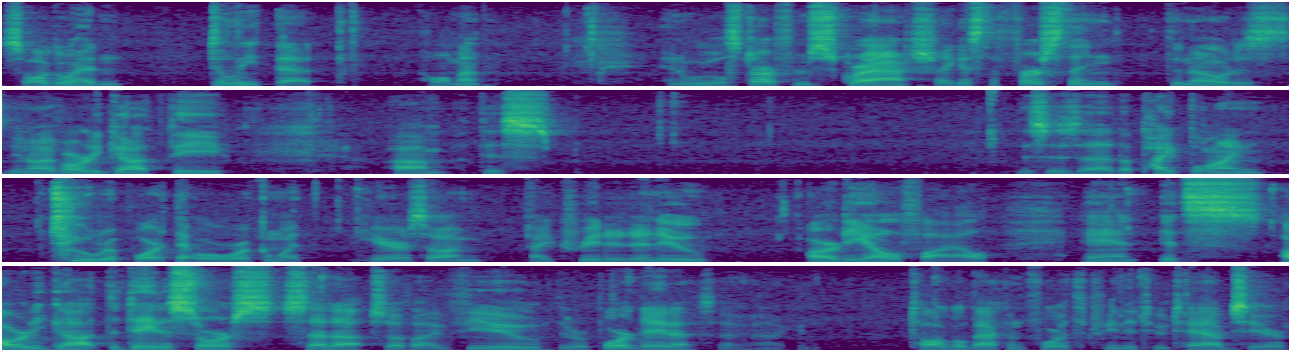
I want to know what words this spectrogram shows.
So I'll go ahead and delete that element and we will start from scratch. I guess the first thing to note is, you know, I've already got the um, this this is uh, the pipeline 2 report that we're working with here. So I'm I created a new RDL file and it's already got the data source set up. So if I view the report data, so toggle back and forth between the two tabs here.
